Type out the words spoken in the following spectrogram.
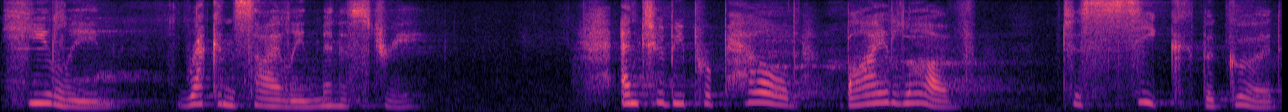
healing, reconciling ministry, and to be propelled by love to seek the good,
